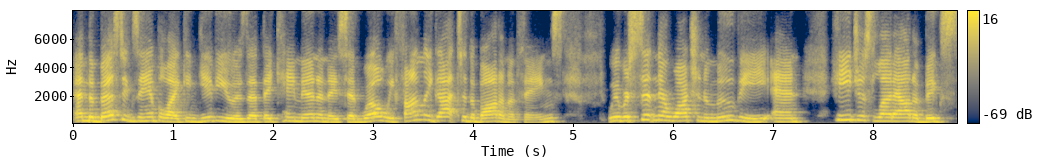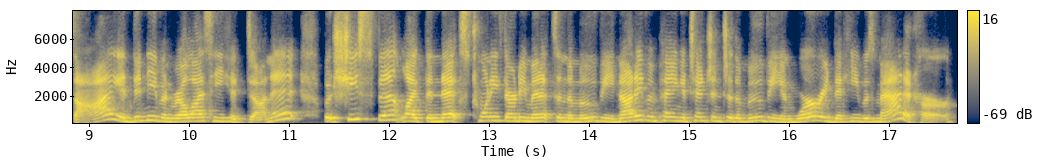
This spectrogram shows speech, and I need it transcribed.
And the best example I can give you is that they came in and they said, Well, we finally got to the bottom of things we were sitting there watching a movie and he just let out a big sigh and didn't even realize he had done it but she spent like the next 20 30 minutes in the movie not even paying attention to the movie and worried that he was mad at her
